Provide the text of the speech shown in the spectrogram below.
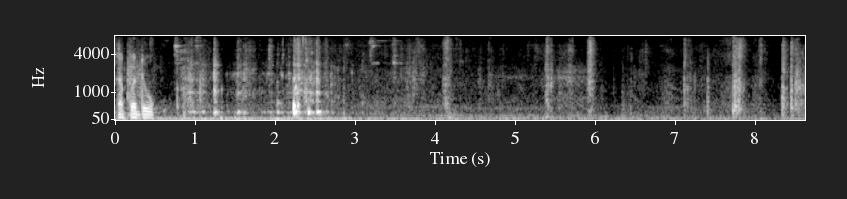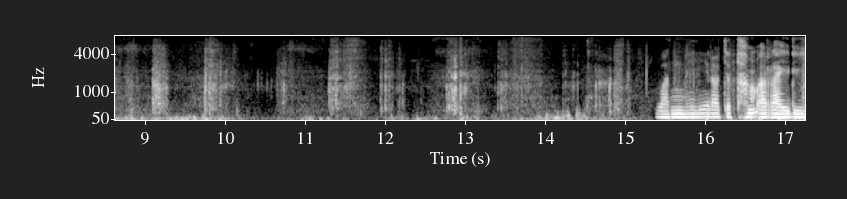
แล้วปลาดุก วันนี้เราจะทำอะไรดี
